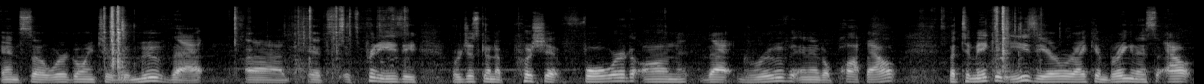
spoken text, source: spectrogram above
And so we're going to remove that. Uh, it's, it's pretty easy. We're just going to push it forward on that groove and it'll pop out. But to make it easier where I can bring this out,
